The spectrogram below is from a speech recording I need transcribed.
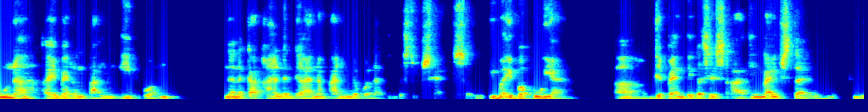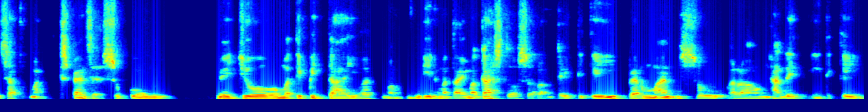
Una ay meron tayong ipon na nakakahalaga ng anim na buwan nating gastusin. So, iba-iba po yan. Ah, depende kasi sa ating lifestyle, sa ating mga expenses. So, kung medyo matipid tayo at hindi naman tayo magastos, around 30K per month, so around 180K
